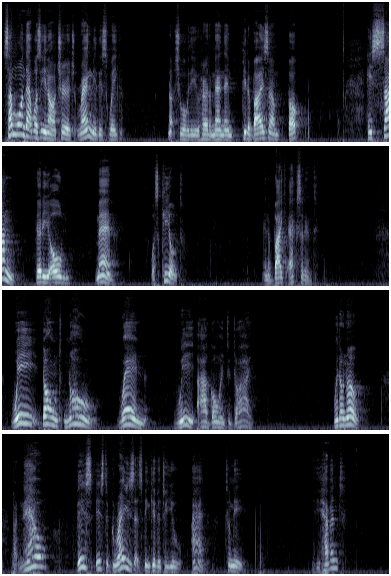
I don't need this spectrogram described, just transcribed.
someone that was in our church rang me this week. Not sure whether you heard a man named Peter Beiser, Bob. His son, 30 year old man, was killed in a bike accident. We don't know when we are going to die. We don't know. But now, this is the grace that's been given to you and to me. If you haven't,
